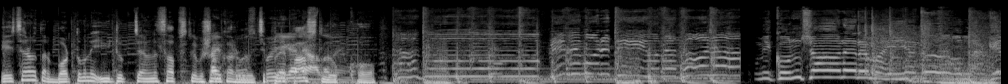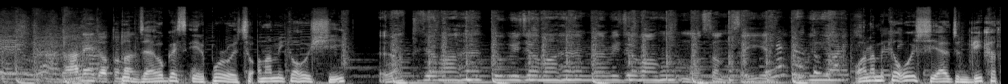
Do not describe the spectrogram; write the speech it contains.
এছাড়াও তার বর্তমানে ইউটিউব চ্যানেলের সাবস্ক্রাইব সংখ্যা রয়েছে প্রায় পাঁচ লক্ষ। কোন মাইয়া গো লাগে? গানে যত তো যাই হোক এরপর রয়েছে অনামিকা ঐশী। অনামিকা ঐশী একজন বিখ্যাত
